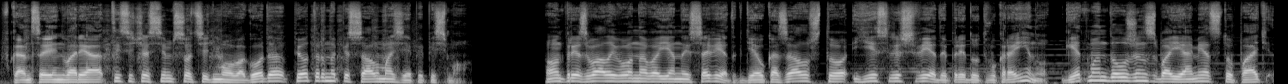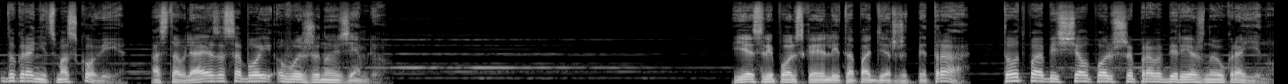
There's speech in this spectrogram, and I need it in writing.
В конце января 1707 года Петр написал Мазепе письмо. Он призвал его на военный совет, где указал, что если шведы придут в Украину, Гетман должен с боями отступать до границ Московии – оставляя за собой выжженную землю. Если польская элита поддержит Петра, тот пообещал Польше правобережную Украину,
